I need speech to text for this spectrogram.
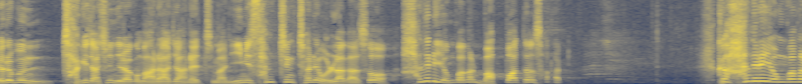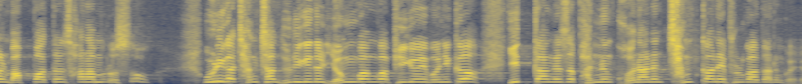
여러분 자기 자신이라고 말하지 않았지만 이미 3층 천에 올라가서 하늘의 영광을 맛보았던 사람이에요. 그 하늘의 영광을 맛보았던 사람으로서 우리가 장차 누리게 될 영광과 비교해 보니까 이 땅에서 받는 고난은 잠깐에 불과하다는 거예요.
